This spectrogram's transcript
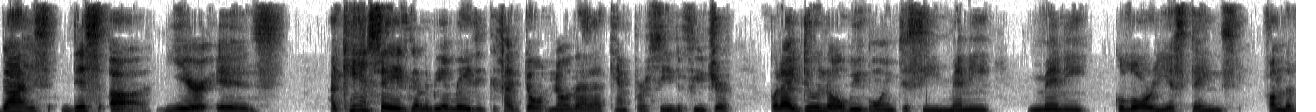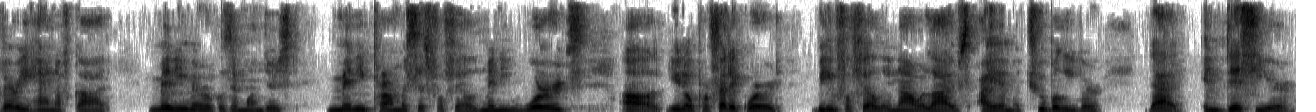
guys, this uh year is I can't say it's going to be amazing because I don't know that I can't foresee the future, but I do know we're going to see many, many glorious things from the very hand of God, many miracles and wonders, many promises fulfilled, many words, uh, you know, prophetic word being fulfilled in our lives. I am a true believer that in this year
